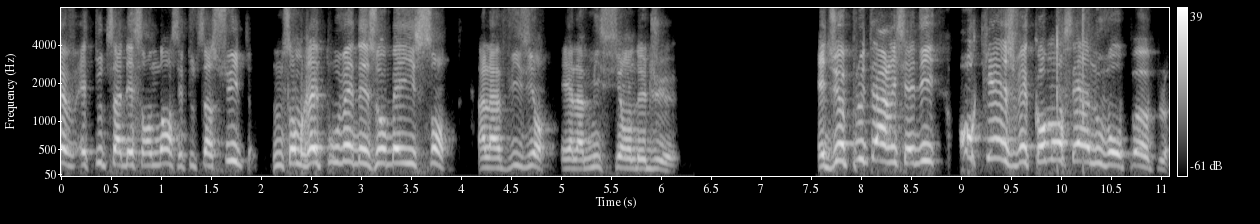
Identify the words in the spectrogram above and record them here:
Ève et toute sa descendance et toute sa suite, nous sommes retrouvés désobéissants à la vision et à la mission de Dieu. Et Dieu, plus tard, il s'est dit, OK, je vais commencer un nouveau peuple.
